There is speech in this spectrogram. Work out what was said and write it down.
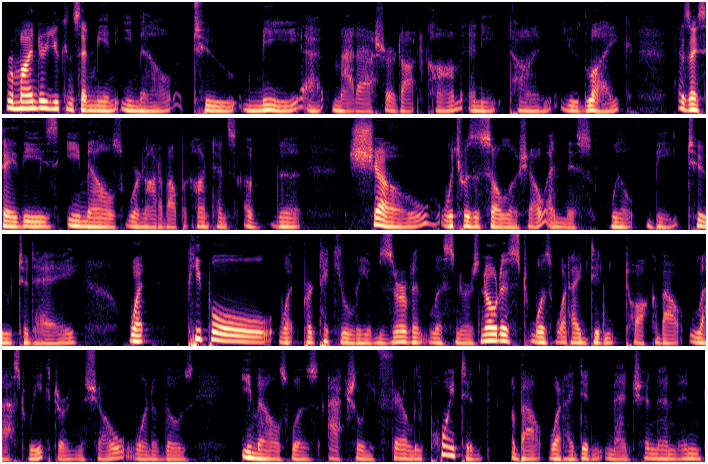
reminder you can send me an email to me at mattasher.com anytime you'd like. As I say, these emails were not about the contents of the show, which was a solo show, and this will be too today, what people, what particularly observant listeners noticed was what I didn't talk about last week during the show. One of those emails was actually fairly pointed about what I didn't mention, and in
